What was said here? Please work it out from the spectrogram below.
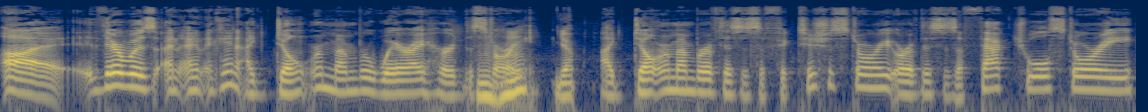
uh there was and, and again I don't remember where I heard the story. Yep. I don't remember if this is a fictitious story or if this is a factual story.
